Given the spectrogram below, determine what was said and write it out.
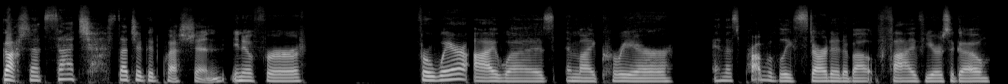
Gosh, that's such such a good question. You know, for for where I was in my career, and this probably started about 5 years ago.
